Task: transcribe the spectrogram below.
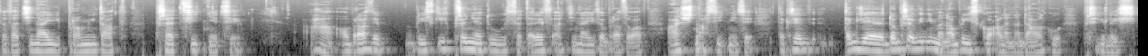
se začínají promítat před sítnici a obrazy blízkých předmětů se tedy začínají zobrazovat až na sítnici. Takže, takže dobře vidíme na blízko, ale na dálku příliš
